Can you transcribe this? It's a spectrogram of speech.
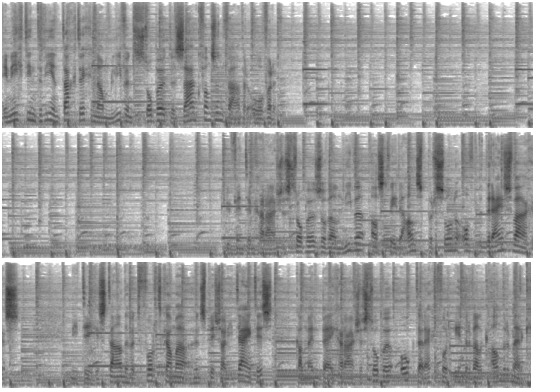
In 1983 nam Lieven Stobbe de zaak van zijn vader over. U vindt in Garage Stobbe zowel nieuwe als tweedehands personen- of bedrijfswagens. Niet tegenstaande het Ford Gamma hun specialiteit is, kan men bij Garage Stobbe ook terecht voor eender welk ander merk.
